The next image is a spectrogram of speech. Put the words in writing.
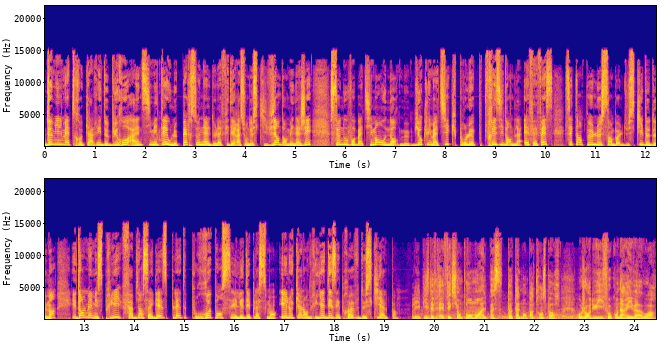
2000 mètres carrés de bureaux à Annecy-Mété où le personnel de la Fédération de ski vient d'emménager. Ce nouveau bâtiment aux normes bioclimatiques pour le président de la FFS, c'est un peu le symbole du ski de demain. Et dans le même esprit, Fabien Saguez plaide pour repenser les déplacements et le calendrier des épreuves de ski alpin. Les pistes de réflexion, pour moi, elles passent totalement par le transport. Aujourd'hui, il faut qu'on arrive à avoir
